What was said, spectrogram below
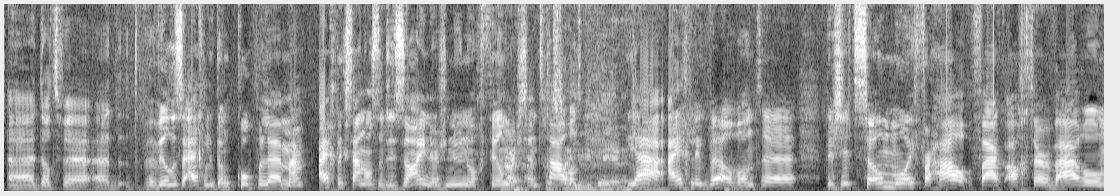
Eh, dat we, eh, we wilden ze eigenlijk dan koppelen. Maar eigenlijk staan onze designers nu nog veel Ja, meer dat centraal. want, ja, eigenlijk wel. Want eh, er zit zo'n mooi verhaal vaak achter waarom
